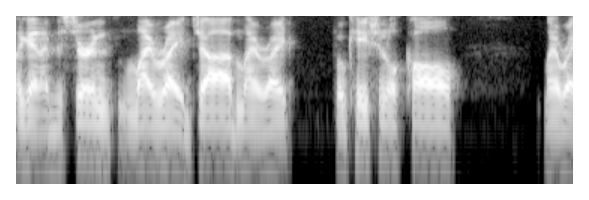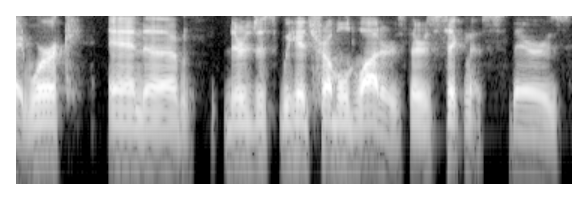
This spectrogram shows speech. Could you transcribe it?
Again, I've discerned my right job, my right vocational call, my right work, and um, there's just we hit troubled waters. There's sickness. There's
